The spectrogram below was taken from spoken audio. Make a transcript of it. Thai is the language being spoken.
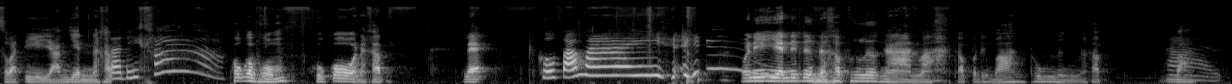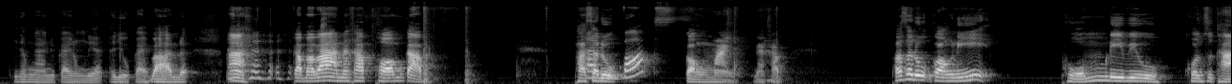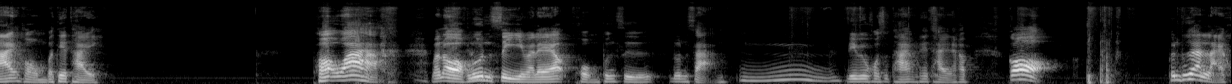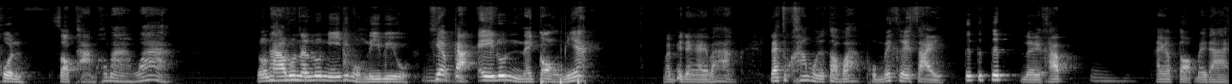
สวัสดียามเย็นนะครับ สวัสดีค่ะ พบกับผมครูโก้นะครับ และครูฟ้าใหม่ วันนี้เย็นนิดนึงนะครับ เพิ่งเลิกงานมากลับมาถึงบ้านทุ่มหนึ่งนะครับใช่บ้านที่ทำงานอยู่ไกลโรงเรียนเอ่ออยู่ไกลบ้านด้วยอะกลับมาบ้านนะครับ พร้อมกับพัสดุบ็อกซ์กล่องใหม่นะครับ พัสดุกล่องนี้ ผมรีวิวคนสุดท้ายของประเทศไทยเพ ราะว่ามันออกรุ่น 4 มาแล้ว ผมเพิ่งซื้อรุ่น3อืมรีวิวคนสุดท้ายของประเทศไทยนะครับ ก็เพื่อนๆหลายคนสอบถามเข้ามาว่ารองเท้ารุ่นนั้นรุ่นนี้ที่ผมรีวิว เทียบกับไอ้รุ่นในกล่องเนี้ยมันเป็นยังไงบ้าง และทุกครั้งผมจะตอบว่า ผมไม่เคยใส่ตึ๊ดๆๆเลยครับอืมให้คำตอบไม่ได้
